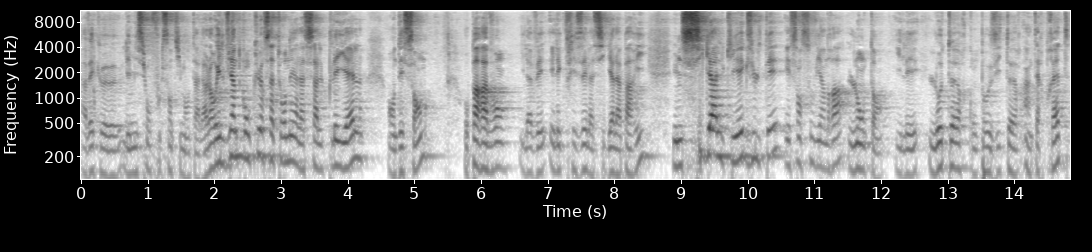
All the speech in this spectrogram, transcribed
avec euh, l'émission Full Sentimental. Alors il vient de conclure sa tournée à la salle Playel en décembre. Auparavant, il avait électrisé la cigale à Paris. Une cigale qui exultait et s'en souviendra longtemps. Il est l'auteur, compositeur, interprète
